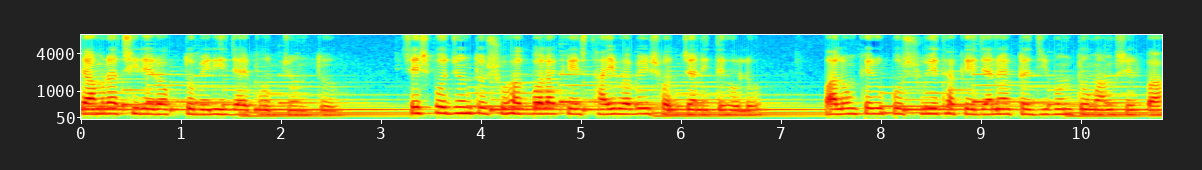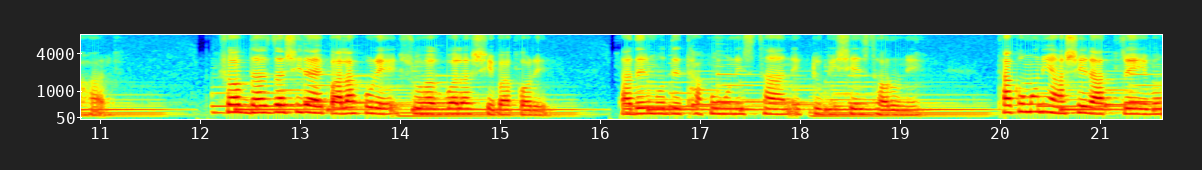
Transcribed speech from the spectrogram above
চামড়া ছিঁড়ে রক্ত বেরিয়ে যায় পর্যন্ত। শেষ পর্যন্ত সোহাগবালাকে স্থায়ীভাবেই শয্যা নিতে হলো। পালঙ্কের উপর শুয়ে থাকে যেন একটা জীবন্ত মাংসের পাহাড়। সব দাসদাসীরাই পালা করে সোহাগবালার সেবা করে। তাদের মধ্যে ঠাকুমণির স্থান একটু বিশেষ ধরনের। ঠাকুমণি আসে রাত্রে এবং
